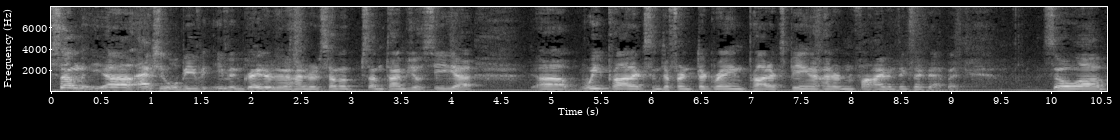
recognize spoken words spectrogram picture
some uh, actually will be even greater than 100. Some sometimes you'll see uh, uh, wheat products and different uh, grain products being 105 and things like that. But so uh,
